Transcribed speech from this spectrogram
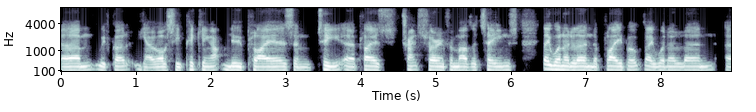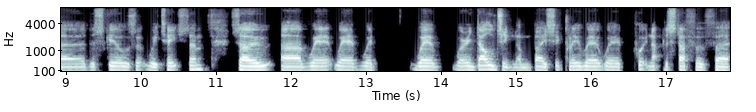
Um, we've got, you know, obviously picking up new players and te- uh, players transferring from other teams. They want to learn the playbook. They want to learn uh, the skills that we teach them. So uh, we're we're we're we're we're indulging them basically. We're we're putting up the stuff of uh,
